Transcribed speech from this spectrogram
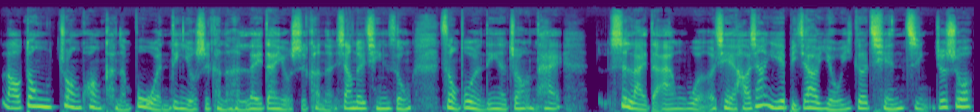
劳动状况可能不稳定，有时可能很累，但有时可能相对轻松，这种不稳定的状态。是来的安稳，而且好像也比较有一个前景，就是说，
